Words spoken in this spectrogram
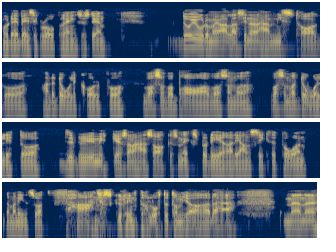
Och det är Basic Role Playing system. Då gjorde man ju alla sina här misstag och hade dålig koll på vad som var bra och vad som var, vad som var dåligt och det blev mycket sådana här saker som exploderade i ansiktet på en när man insåg att fan, jag skulle inte ha låtit dem göra det här. Men eh,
